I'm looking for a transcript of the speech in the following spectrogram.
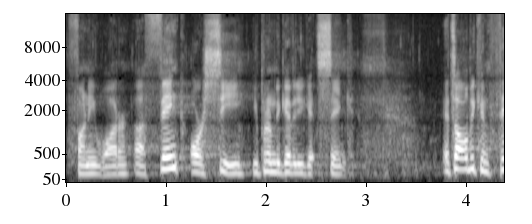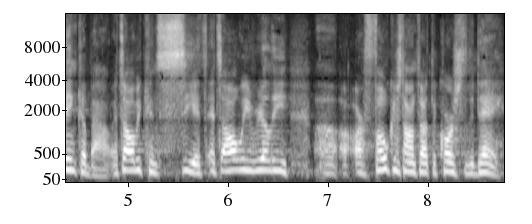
funny water, uh, think or see. You put them together, you get sink. It's all we can think about. It's all we can see. It's, it's all we really uh, are focused on throughout the course of the day.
